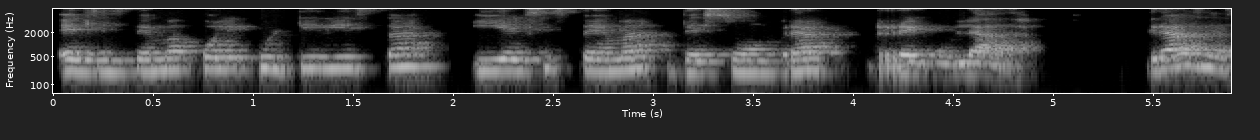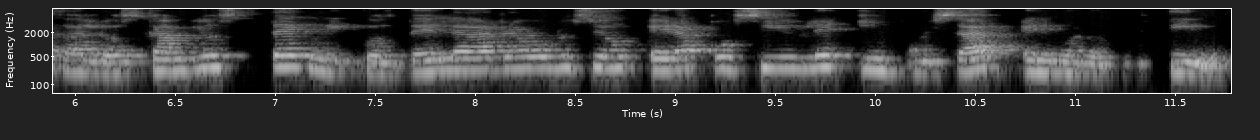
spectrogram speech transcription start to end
el sistema policultivista y el sistema de sombra regulada. Gracias a los cambios técnicos de la revolución era posible impulsar el monocultivo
